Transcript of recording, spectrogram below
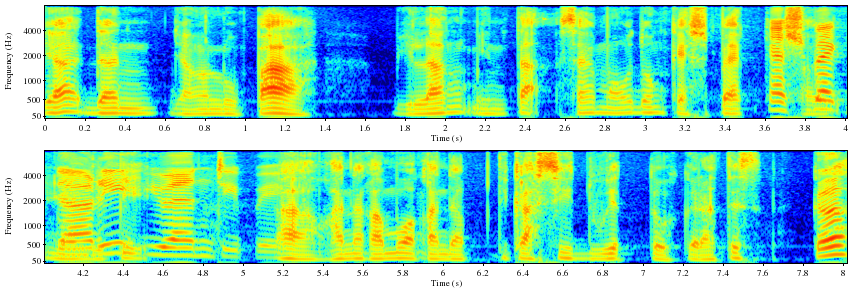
ya dan jangan lupa bilang minta saya mau dong cashback cashback uh, dari UNDP. Ah, karena kamu akan dikasih duit tuh gratis ke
